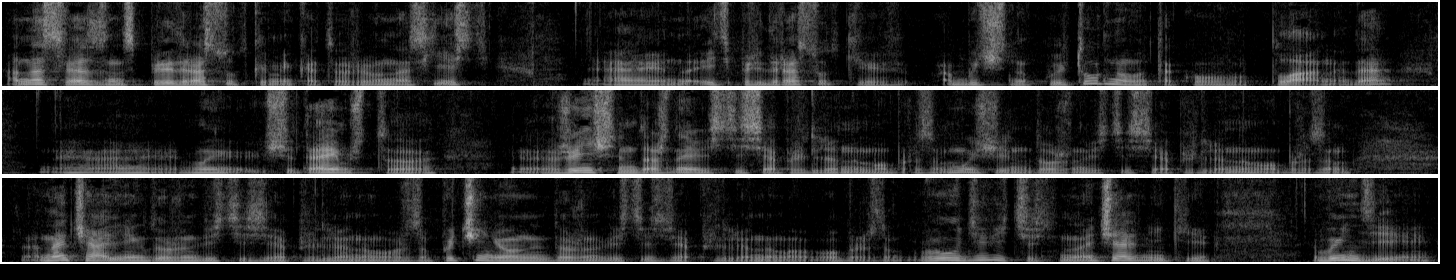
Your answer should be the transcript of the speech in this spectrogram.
она связана с предрассудками, которые у нас есть. Э, эти предрассудки обычно культурного такого плана, да, мы считаем, что женщина должна вести себя определенным образом, мужчина должен вести себя определенным образом, начальник должен вести себя определенным образом, подчиненный должен вести себя определенным образом. Вы удивитесь, но начальники в Индии,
